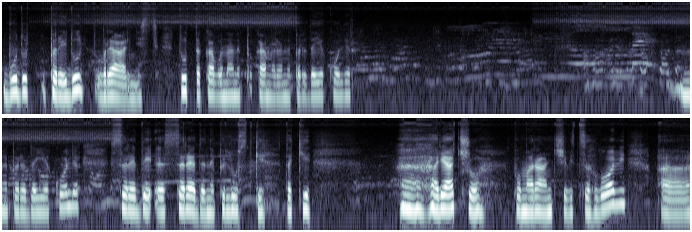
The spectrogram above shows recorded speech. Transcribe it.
будуть, перейдуть в реальність. Тут така вона не камера не передає колір. Не передає колір. Середи, е, зсередини пелюстки такі е, гарячо помаранчеві цеглові, а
